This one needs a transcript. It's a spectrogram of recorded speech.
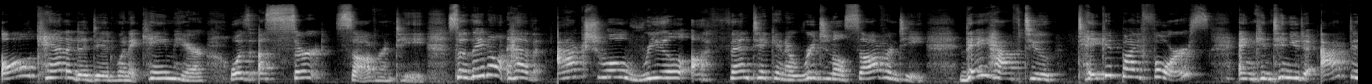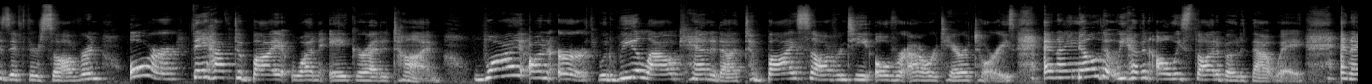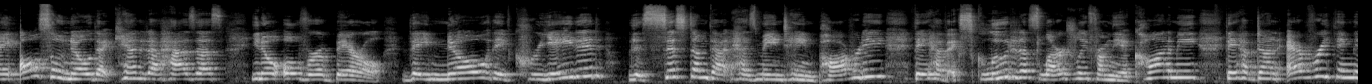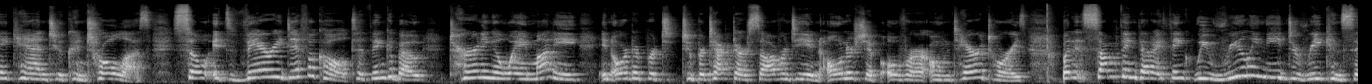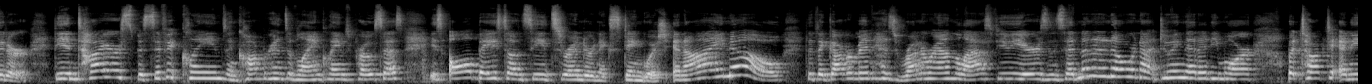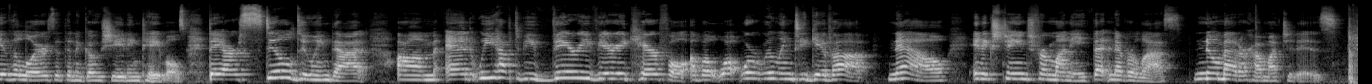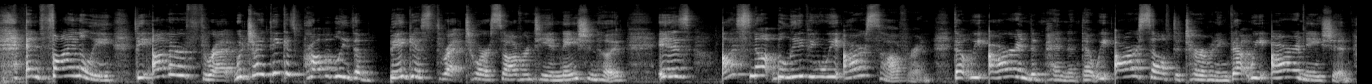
All Canada did when it came here was assert sovereignty. So they don't have actual, real, authentic, and original sovereignty. They have to take it by force and continue to act as if they're sovereign, or they have to buy it one acre at a time. Why on earth would we allow Canada to buy sovereignty over our territories? And I know that we haven't always thought about it that way. And I also know that Canada has us, you know, over a barrel. They know they've created this system that has maintained poverty. They have excluded us largely from the economy. They have done everything they can to control us. So it's very difficult to think about turning away money in order to protect our sovereignty and ownership over our own territories. But it's something that I think we really need to reconsider. The entire specific claims and comprehensive land claims process is all based on cede, surrender, and extinguish. And I know that the government has run around the last few years and said, no, no, no, no, we're not doing that anymore. But talk to any of the lawyers at the negotiating tables. They are still doing that. Um, and we have to be very, very careful about what we're willing to give up now in exchange for money that never lasts, no matter how much it is. And finally, the other threat, which I think is probably the biggest threat to our sovereignty and nationhood, is us not believing we are sovereign, that we are independent, that we are self determining, that we are a nation.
